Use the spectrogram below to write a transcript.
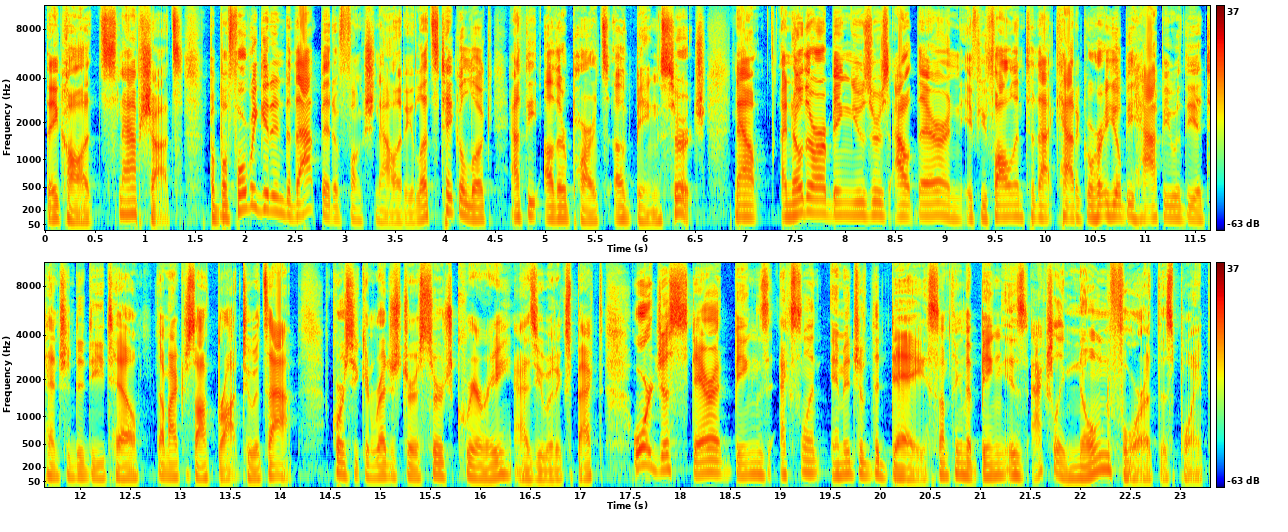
They call it snapshots. But before we get into that bit of functionality, let's take a look at the other parts of Bing Search. Now, I know there are Bing users out there, and if you fall into that category, you'll be happy with the attention to detail that Microsoft brought to its app. Of course, you can register a search query, as you would expect, or just stare at Bing's excellent image of the day, something that Bing is actually known for at this point.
